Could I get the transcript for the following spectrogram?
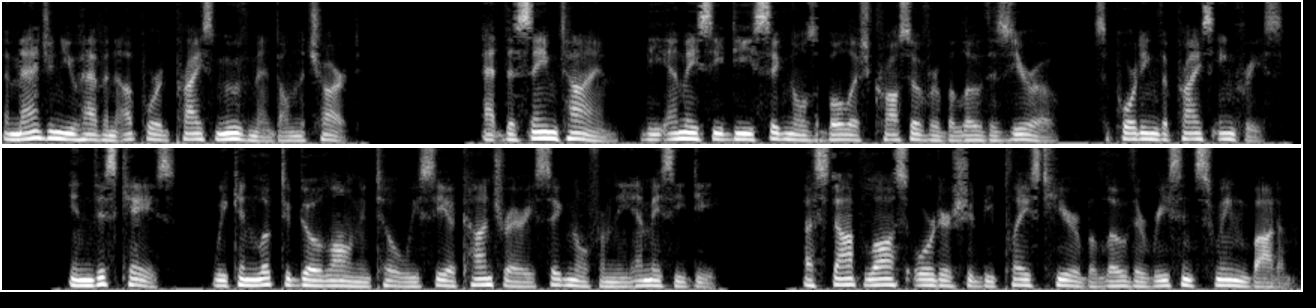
Imagine you have an upward price movement on the chart. At the same time, the MACD signals bullish crossover below the zero, supporting the price increase. In this case, we can look to go long until we see a contrary signal from the MACD. A stop-loss order should be placed here below the recent swing bottom.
